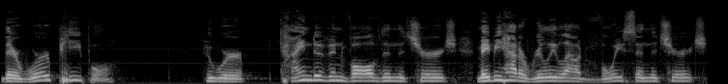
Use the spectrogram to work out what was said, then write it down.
there were people who were kind of involved in the church, maybe had a really loud voice in the church.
